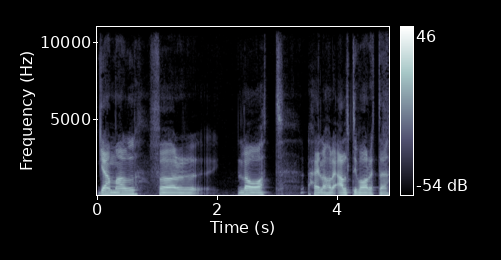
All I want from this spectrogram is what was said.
gammal, för lat. Eller har det alltid varit det.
